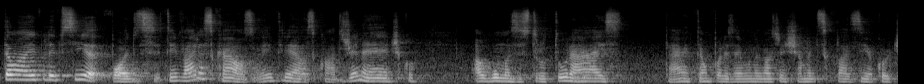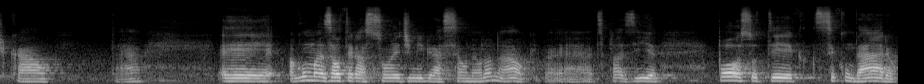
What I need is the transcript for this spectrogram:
Então, a epilepsia pode ser, tem várias causas, entre elas quadro genético, algumas estruturais, Tá? Então, por exemplo, um negócio que a gente chama de displasia cortical, tá? É, algumas alterações de migração neuronal, é a displasia. Posso ter secundário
